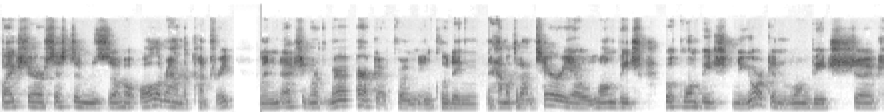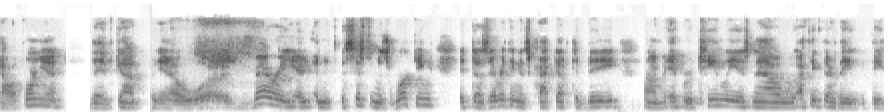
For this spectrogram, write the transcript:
bike share systems uh, all around the country and actually North America, from including Hamilton, Ontario, Long Beach, both Long Beach, New York, and Long Beach, uh, California. They've got you know uh, very and the system is working. It does everything it's cracked up to be. Um, it routinely is now. I think they're the the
